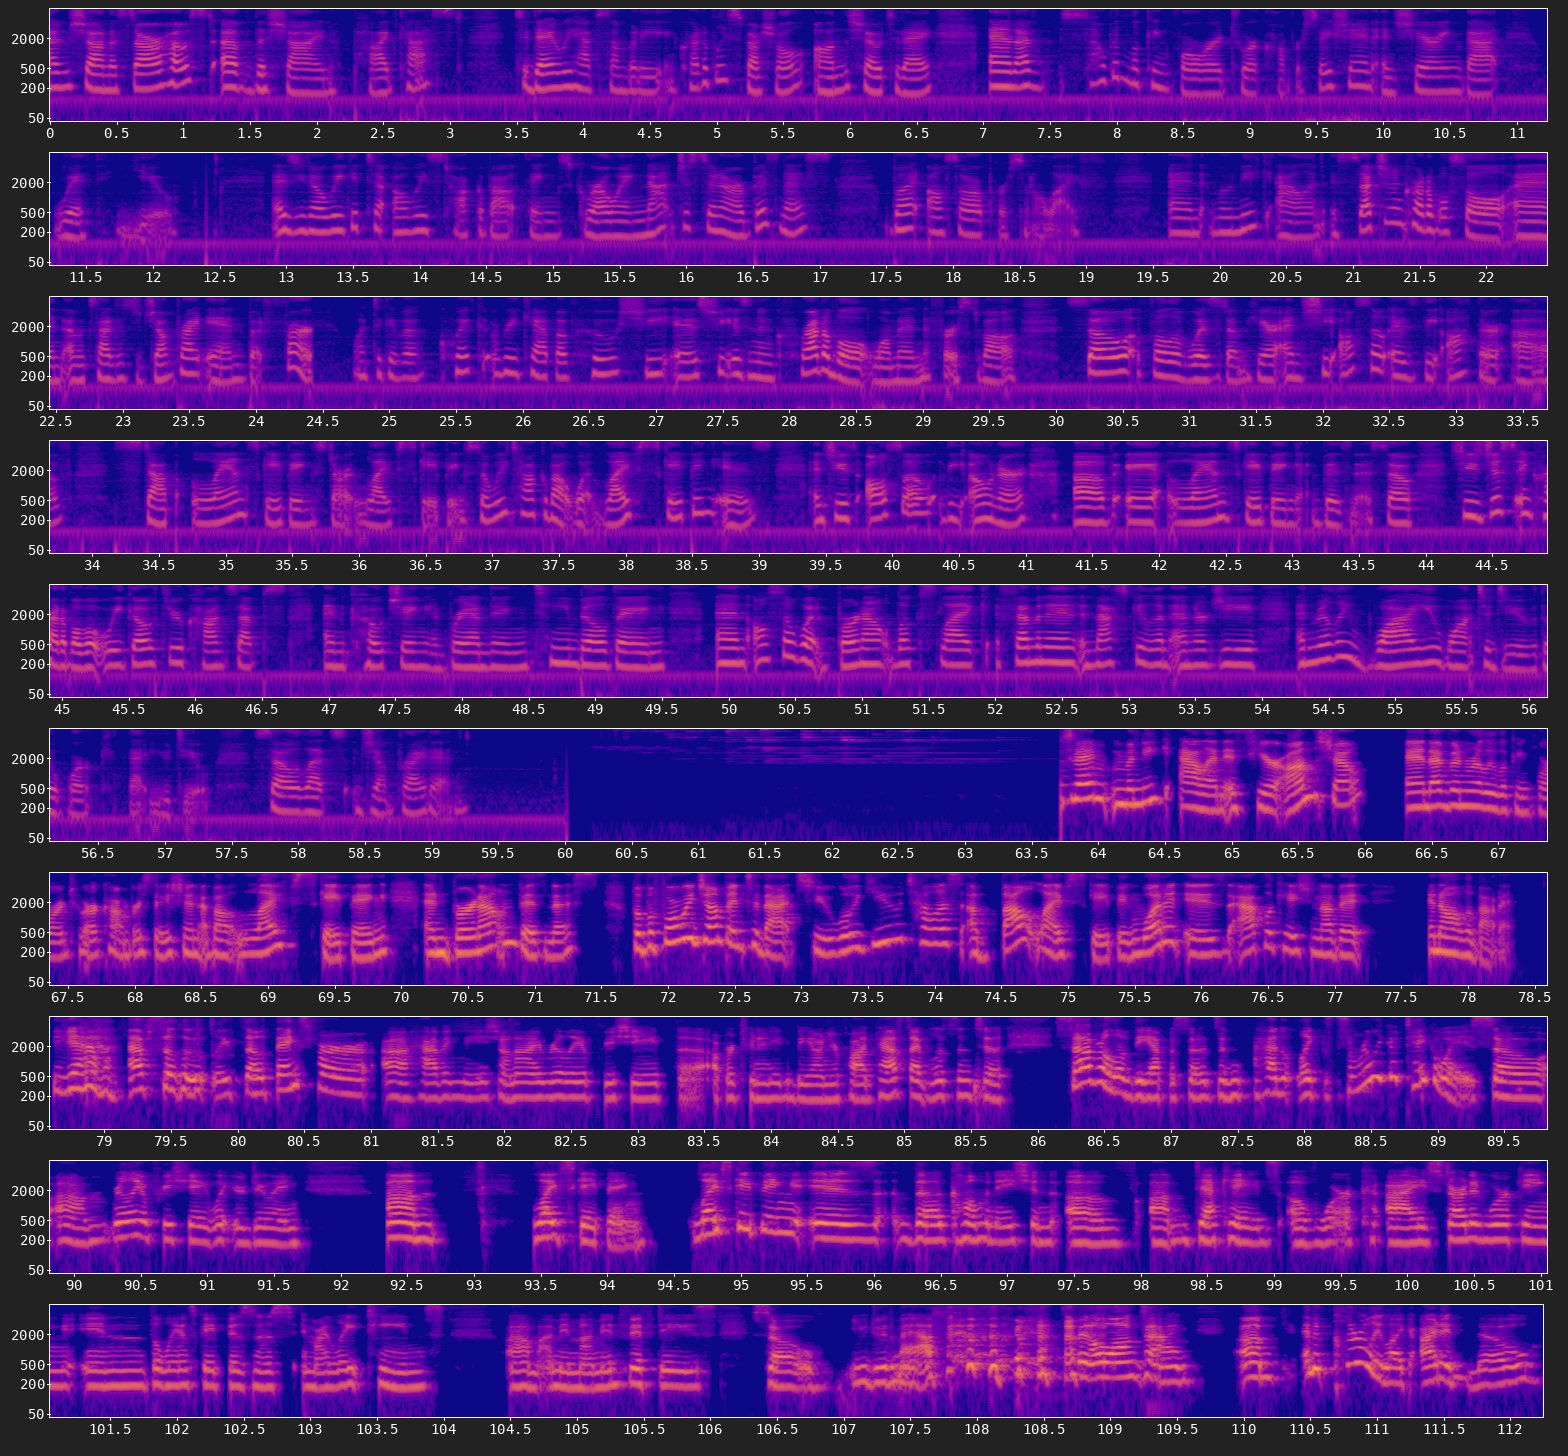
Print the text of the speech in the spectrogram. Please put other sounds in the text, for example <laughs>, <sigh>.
I'm Shauna Starr, host of the Shine podcast. Today we have somebody incredibly special on the show today, and I've so been looking forward to our conversation and sharing that with you. As you know, we get to always talk about things growing, not just in our business, but also our personal life. And Monique Allen is such an incredible soul, and I'm excited to jump right in. But first, want to give a quick recap of who she is. She is an incredible woman, first of all, so full of wisdom here. And she also is the author of Stop Landscaping, Start Lifescaping. So we talk about what lifescaping is. And she's also the owner of a landscaping business. So she's just incredible. But we go through concepts and coaching and branding, team building, and also what burnout looks like, feminine and masculine energy, and really why you want to do the work that you do. So let's jump right in. Today, Monique Allen is here on the show. And I've been really looking forward to our conversation about lifescaping and burnout in business. But before we jump into that, too, will you tell us about lifescaping, what it is, the application of it, and all about it? Yeah, absolutely. So thanks for uh, having me, Shauna. I really appreciate the opportunity to be on your podcast. I've listened to several of the episodes and had like some really good takeaways. So um, really appreciate what you're doing. Um, lifescaping. Lifescaping is the culmination of um, decades of work. I started working in the landscape business in my late teens. Um, I'm in my mid 50s. So you do the math. <laughs> it's been a <laughs> long time. Um, and it clearly, like, I didn't know,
